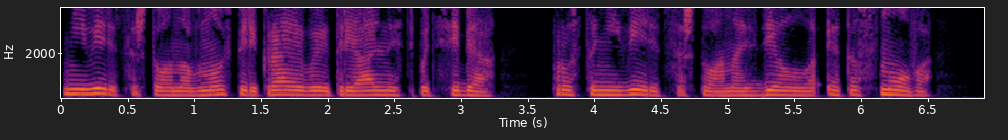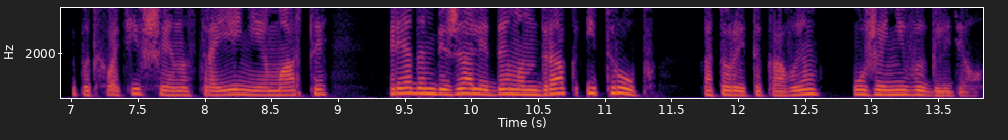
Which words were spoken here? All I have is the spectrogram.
Не верится, что она вновь перекраивает реальность под себя. Просто не верится, что она сделала это снова. И подхватившее настроение Марты, рядом бежали демон Драк и труп, который таковым уже не выглядел.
